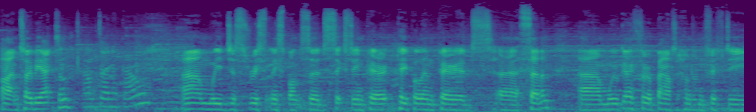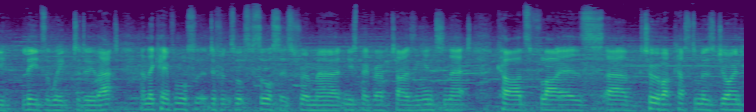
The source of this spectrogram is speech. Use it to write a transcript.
Hi, I'm Toby Acton. I'm Donna Gold. Um, we just recently sponsored 16 people in periods uh, 7. Um, we were going through about 150 leads a week to do that, and they came from all different sorts of sources from uh, newspaper advertising, internet, cards, flyers. Um, two of our customers joined,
